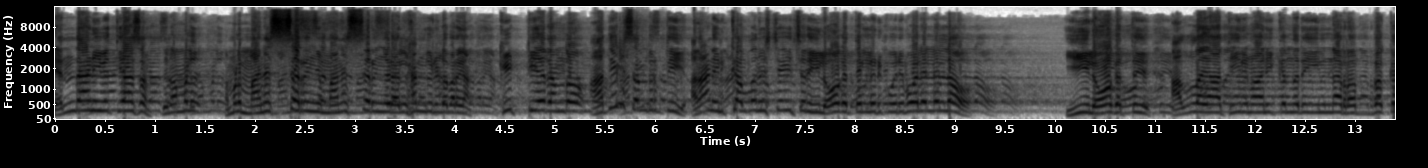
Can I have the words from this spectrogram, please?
എന്താണ് ഈ വ്യത്യാസം? നമ്മൾ നമ്മൾ മനസ്സറിഞ്ഞ് ഒരു അലഹമില്ല പറയാം. കിട്ടിയതെന്തോ അതിൽ സംതൃപ്തി. അതാണ് എനിക്ക് അള്ള നിശ്ചയിച്ചത്. ഈ ലോകത്തെല്ലാവർക്കും ഒരുപോലല്ലല്ലോ ഈ ലോകത്ത് അള്ളയാ തീരുമാനിക്കുന്നത് ഇന്ന റബ്ബക്ക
